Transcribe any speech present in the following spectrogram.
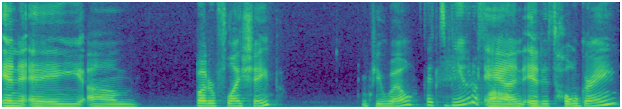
in a um, butterfly shape, if you will. It's beautiful. And it is whole grain.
